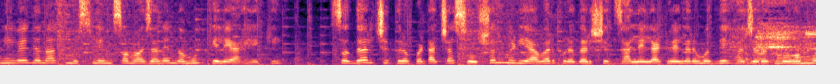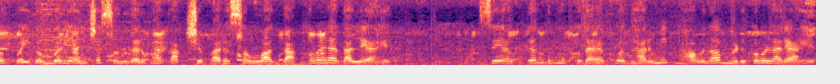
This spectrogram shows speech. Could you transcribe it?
निवेदनात मुस्लिम समाजाने नमूद केले आहे की सदर चित्रपटाच्या सोशल मीडियावर प्रदर्शित झालेल्या ट्रेलरमध्ये हजरत मोहम्मद पैगंबर यांच्या संदर्भात आक्षेपार्ह संवाद दाखवण्यात आले आहेत. जे अत्यंत दुःखदायक व धार्मिक भावना भडकवणारे आहेत.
